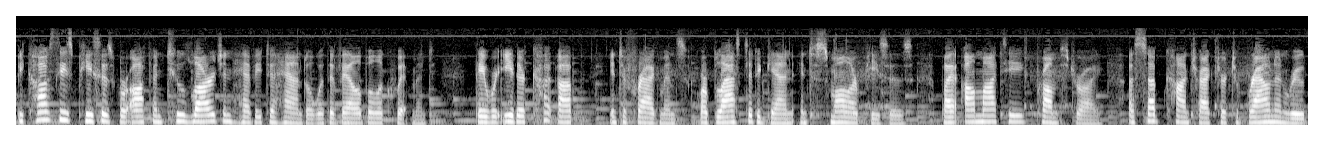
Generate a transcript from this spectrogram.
Because these pieces were often too large and heavy to handle with available equipment, they were either cut up into fragments or blasted again into smaller pieces by Almaty Promstroy, a subcontractor to Brown and Root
